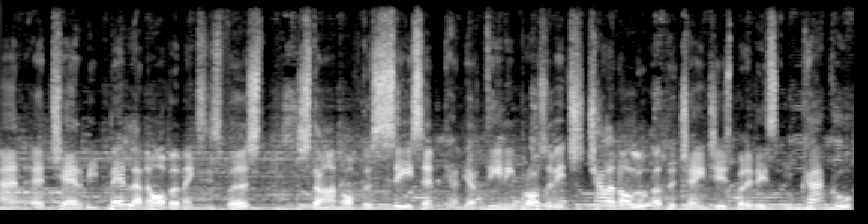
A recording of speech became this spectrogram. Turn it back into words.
and uh, Acerbi. Bellanova makes his first start of the season. Gagliardini, Brozovic, Calhanoglu are the changes, but it is Lukaku.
